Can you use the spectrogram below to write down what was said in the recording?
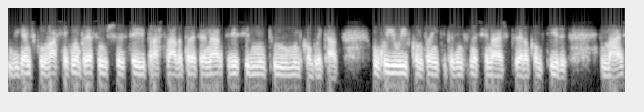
digamos que levassem que não pudéssemos sair para a estrada para treinar, teria sido muito, muito complicado. O Rio e o Ivo, como estão em equipas internacionais, puderam competir mais,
